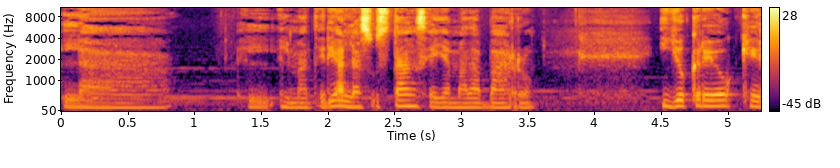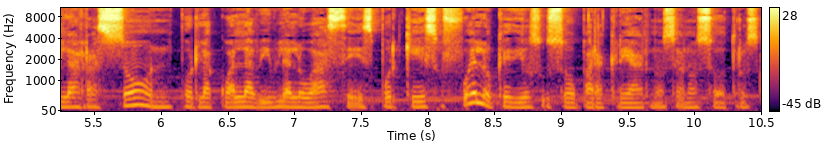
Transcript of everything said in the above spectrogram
la, el material, la sustancia llamada barro. Y yo creo que la razón por la cual la Biblia lo hace es porque eso fue lo que Dios usó para crearnos a nosotros,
